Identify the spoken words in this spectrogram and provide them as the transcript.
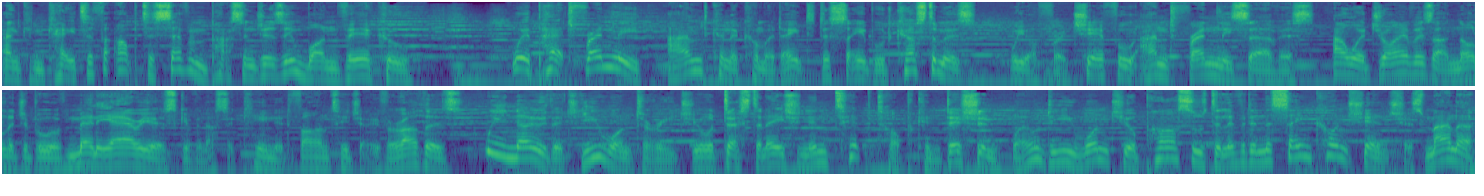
and can cater for up to seven passengers in one vehicle. We're pet friendly and can accommodate disabled customers. We offer a cheerful and friendly service. Our drivers are knowledgeable of many areas, giving us a keen advantage over others. We know that you want to reach your destination in tip top condition. Well, do you want your parcels delivered in the same conscientious manner?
